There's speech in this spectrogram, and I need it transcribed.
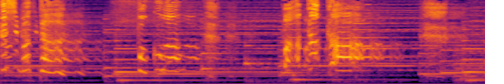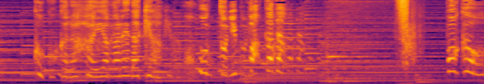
てしまった。僕はバカか。ここから這い上がれなきゃ本当にバカだ。僕を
